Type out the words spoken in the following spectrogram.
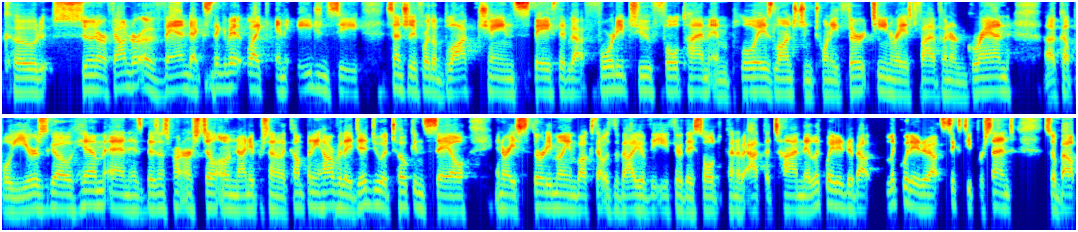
code sooner. Founder of Vanbex. Think of it like an agency essentially for the blockchain space. They've got 42 full time employees, launched in 2013, raised 500 grand a couple years ago. Him and his business partner still own 90% of the company. However, they did do a token sale and raised 30 million bucks. That was the value of the ether they sold kind of at the time. They liquidated about liquidated about 60%, so about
